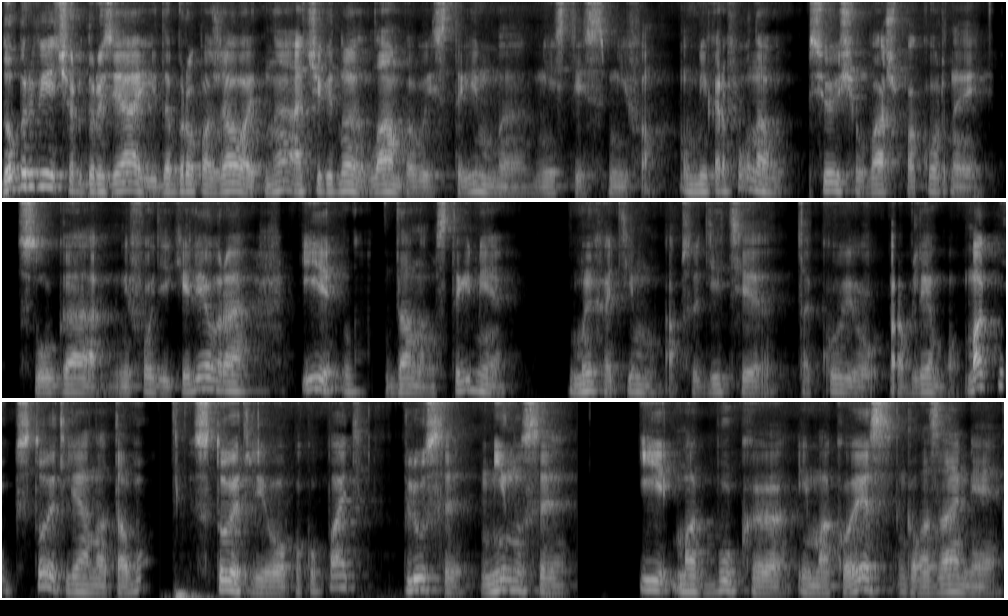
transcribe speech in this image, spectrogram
Добрый вечер, друзья, и добро пожаловать на очередной ламповый стрим э, вместе с Мифом. У микрофона все еще ваш покорный слуга Мефодий Келевра, и в данном стриме мы хотим обсудить э, такую проблему. MacBook, стоит ли она того, стоит ли его покупать, плюсы, минусы, и MacBook э, и macOS глазами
